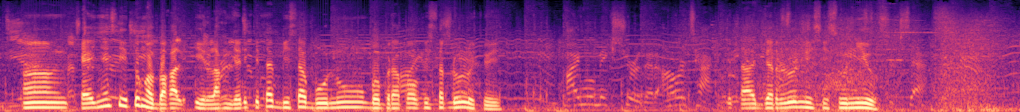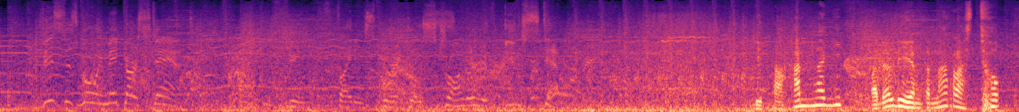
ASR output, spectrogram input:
Master kayaknya sih itu nggak bakal hilang, jadi kita bisa bunuh beberapa officer dulu cuy. Kita ajar dulu nih si Sun Yu. success. This is where we make our stand. Your fighting spirit grows stronger with each step. Ditahan lagi, padahal dia yang kena ras cok.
